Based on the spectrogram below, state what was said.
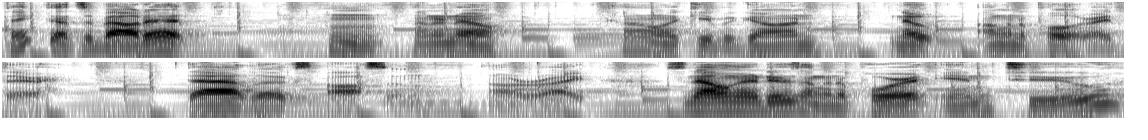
think that's about it. Hmm, I don't know. Kinda wanna keep it going. Nope, I'm gonna pull it right there. That looks awesome. All right, so now what I'm gonna do is I'm gonna pour it into,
